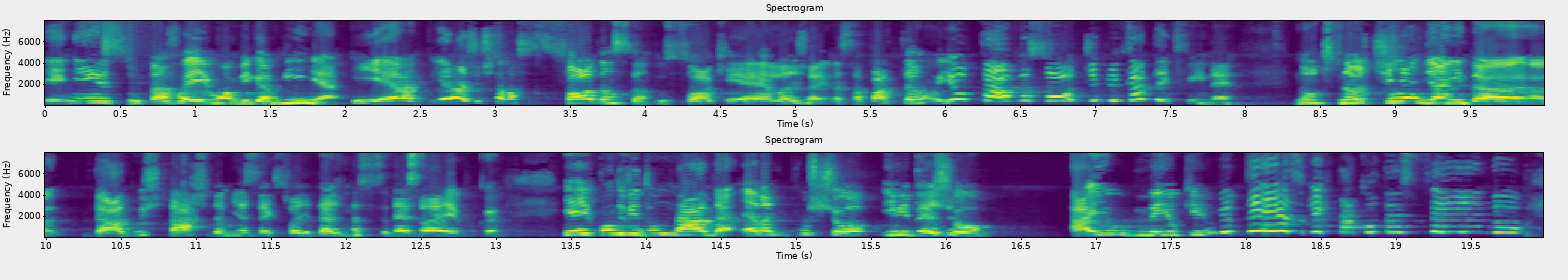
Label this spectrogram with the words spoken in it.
E nisso, tava e uma amiga minha, e, era, e a gente tava só dançando, só que ela já era sapatão e eu tava só de brincadeira, enfim, né? Não, não tinha ainda dado o start da minha sexualidade nessa, nessa época. E aí, quando vi do nada, ela me puxou e me beijou. Aí eu meio que, meu Deus, o que que tá acontecendo?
